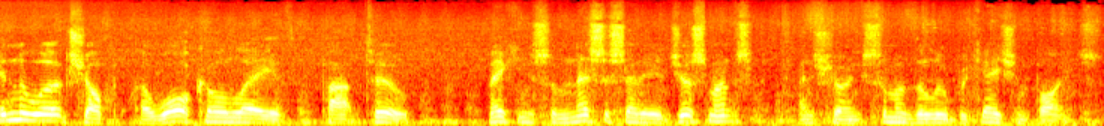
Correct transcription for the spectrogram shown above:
In the workshop, a Warco lathe, part 2, making some necessary adjustments and showing some of the lubrication points.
